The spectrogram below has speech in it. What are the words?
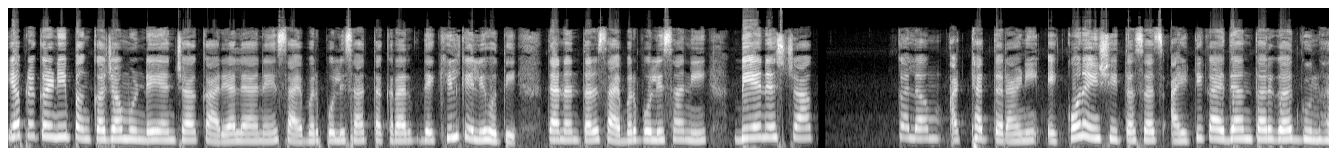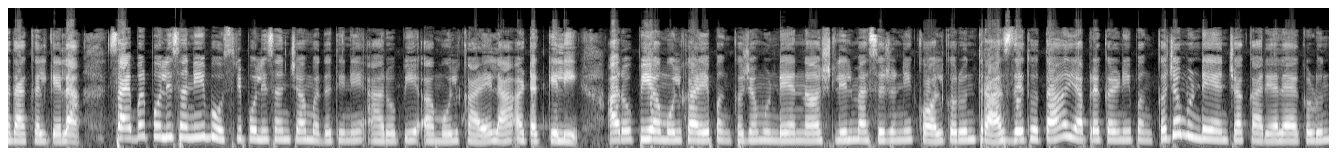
या प्रकरणी पंकजा मुंडे यांच्या कार्यालयाने सायबर पोलिसात तक्रार देखील केली होती. त्यानंतर सायबर पोलिसांनी बी एन एसच्या कलम अठ्ठ्याहत्तर आणि एकोणऐंशी तसंच आय टी कायद्याअंतर्गत गुन्हा दाखल केला. सायबर पोलिसांनी भोसरी पोलिसांच्या मदतीने आरोपी अमोल काळेला अटक केली. आरोपी अमोल काळे पंकजा मुंडे यांना अश्लील मेसेजांनी कॉल करून त्रास देत होता. या प्रकरणी पंकजा मुंडे यांच्या कार्यालयाकडून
